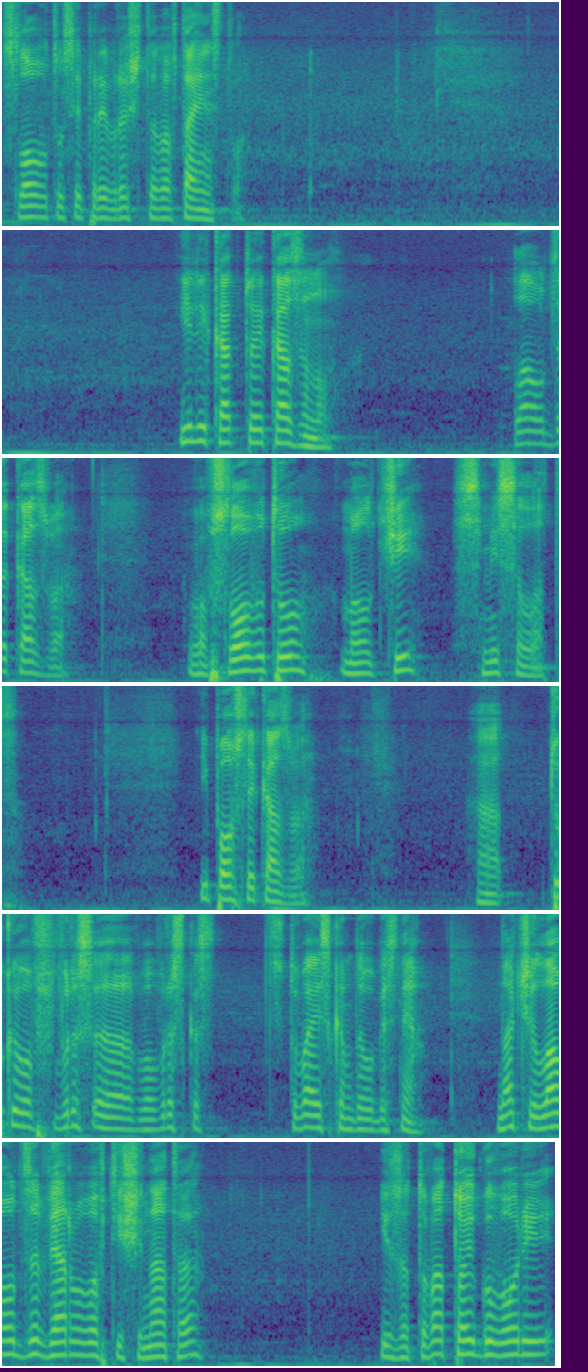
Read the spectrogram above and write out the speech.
Словото се превръща в таинство. Или както е казано, Лао Цза казва, в Словото мълчи смисълът. И после казва, а, тук във, връз, а, във връзка с това искам да обясня. Значи Лао Цза вярва в тишината и затова той говори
